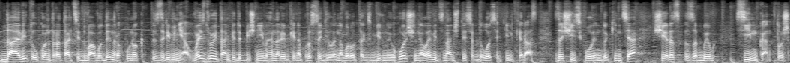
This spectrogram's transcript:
Давід у контратаці 2 в 1 рахунок зрівняв. Весь другий там підопічні Євгена Рибкіна просиділи на воротах збірної Угорщини, але відзначитися вдалося тільки раз. За 6 хвилин до кінця ще раз забив Сімка. Тож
